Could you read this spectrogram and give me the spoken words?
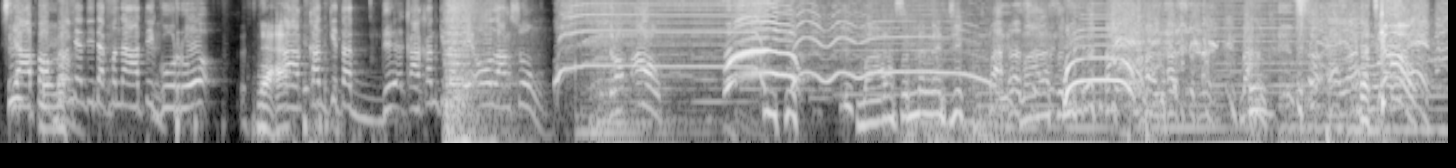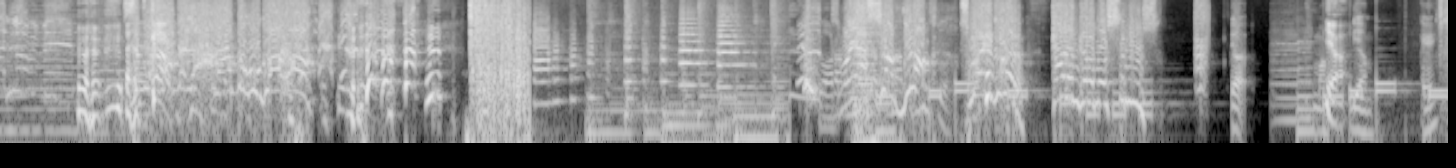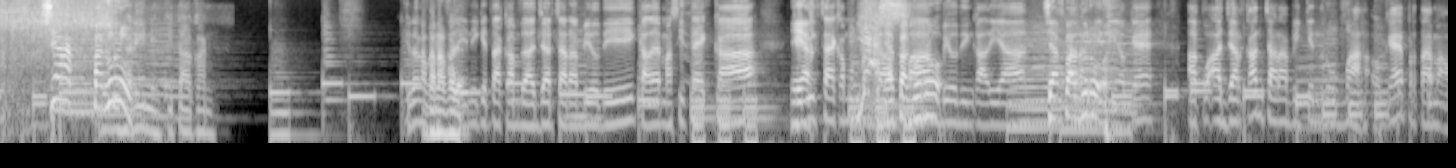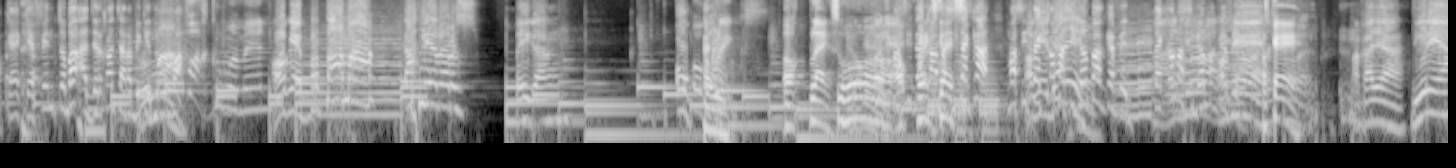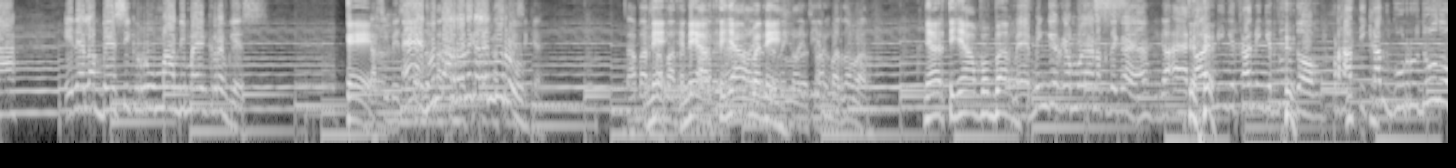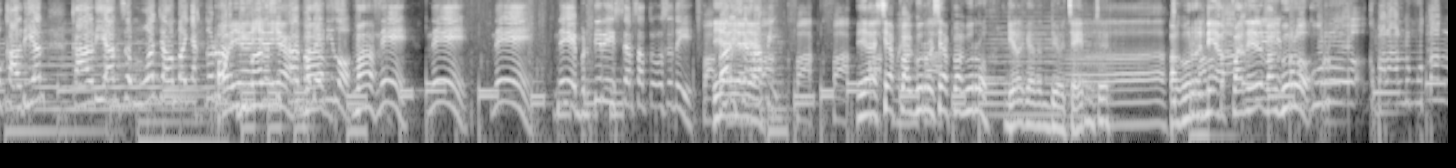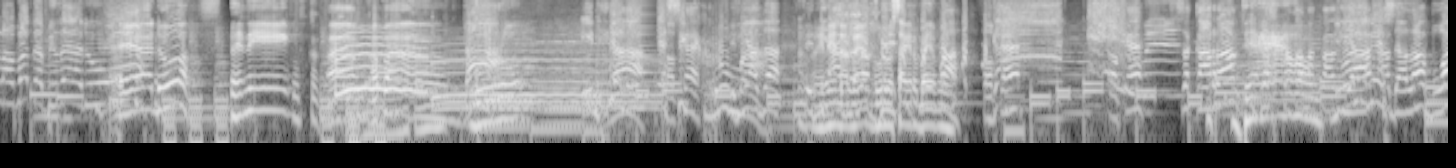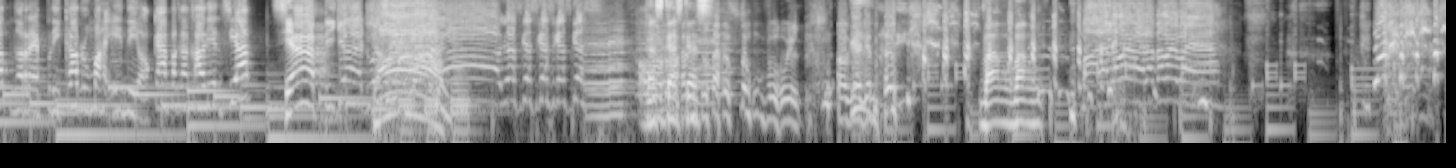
Siapa pun yang tidak menaati guru Nah, akan kita de- akan kita DO langsung. Drop out. Malah seneng anjing. Malah Malah seneng. seneng. Eh, ya Let's go. Let's go. Semuanya siap. Semuanya keluar. Kalian kalau mau serius. Yuk. Semua Ya. diam. Oke. Siap, Pak Guru. Hari ini kita akan kita akan? Kali ini kita akan belajar cara building. Kalian masih TK. Iya. Jadi saya akan Pak mempergampang Guru. building kalian. Siap, Pak Sekarang Guru. Oke. Aku ajarkan cara bikin rumah, oke? Pertama, oke. Kevin coba ajarkan cara bikin Rumah. rumah. Fuck rumah men. Oke, pertama kalian harus pegang Oh, Kayu. planks. Oak planks. Wow, Oke, oak masih TK, masih. TK, masih TK masih gampang Kevin. TK masih gampang Kevin. Oke. Oke. makanya. Gini ya. Ini adalah basic rumah di Minecraft, guys. Oke. Kasih basic Eh, bentar, nanti kalian dulu. ya. Sabar, Ini- sabar. ini sabar. artinya Kalian apa nih? kalian. Sabar, sabar. Ini artinya apa, Bang? Eh, minggir kamu ya anak TK ya. Enggak, eh, kalian minggir, kalian minggir dulu dong. Perhatikan guru dulu. Kalian, kalian semua jangan banyak gerak. Oh, iya, Gimana iya, sih iya. kalian ini loh? maaf. Nih, nih, nih, nih. Berdiri step satu sedih. Fuck, Iya, Baris iya, yang iya. rapi. Fuck, fuck, Ya, fuck, siap man, Pak Guru, fuck. siap Pak Guru. Gila kita diocain, cuy. Eh, Pak Guru ini apa nih, Pak Guru? Pak Guru, kepala lumutan lah banget ya buildnya aduh. Ya, aduh. Ini ah, apa guru? Ini Ya, basic oke. Ini rumah. ada Ini namanya guru sayur bayam. Oke. Oke. Sekarang tugas pertama kalian Gimana, adalah buat ngereplika rumah ini. Oke, apakah kalian siap? Siap. Tiga, dua. Ah, Gas, gas, gas, gas, gas. Gas, gas, gas. Langsung build. Oke, kita lihat. Bang, Bang. Ada ya, ada ya, ya.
